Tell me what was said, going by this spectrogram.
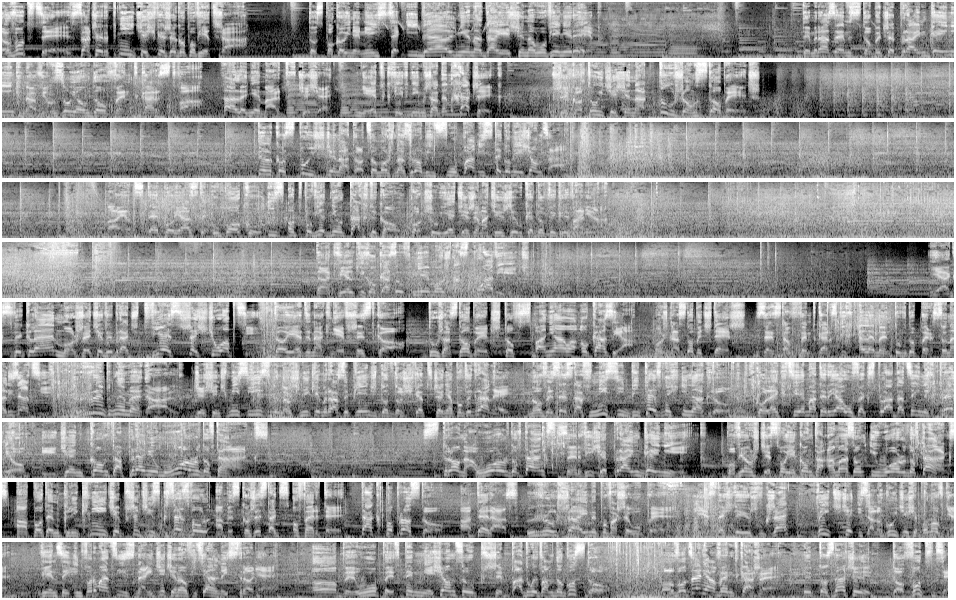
Dowódcy, zaczerpnijcie świeżego powietrza. To spokojne miejsce idealnie nadaje się na łowienie ryb. Tym razem zdobycze Prime Gaming nawiązują do wędkarstwa. Ale nie martwcie się, nie tkwi w nim żaden haczyk. Przygotujcie się na dużą zdobycz. Tylko spójrzcie na to, co można zrobić z łupami z tego miesiąca. Te pojazdy u boku i z odpowiednią taktyką, poczujecie, że macie żyłkę do wygrywania. Tak wielkich okazów nie można spławić. Jak zwykle możecie wybrać dwie z sześciu opcji. To jednak nie wszystko. Duża zdobycz to wspaniała okazja. Można zdobyć też zestaw wędkarskich elementów do personalizacji. Rybny medal. 10 misji z mnożnikiem razy 5 do doświadczenia po wygranej. Nowy zestaw misji bitewnych i nagród. Kolekcje materiałów eksploatacyjnych premium i dzień konta premium World of Tanks. Strona World of Tanks w serwisie Prime Gaming. Powiążcie swoje konta Amazon i World of Tanks, a potem kliknijcie przycisk zezwól, aby skorzystać z oferty. Tak po prostu. A teraz ruszajmy po wasze łupy. Jesteście już w grze? Wyjdźcie i zalogujcie się ponownie. Więcej informacji znajdziecie na oficjalnej stronie. Oby łupy w tym miesiącu przypadły wam do gustu. Powodzenia wędkarze! To znaczy dowódcy.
